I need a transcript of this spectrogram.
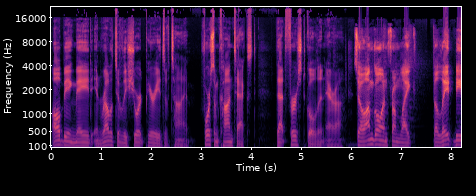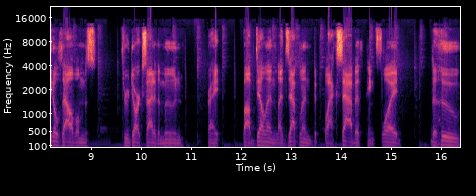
all being made in relatively short periods of time. For some context, that first golden era. So I'm going from like the late Beatles albums through Dark Side of the Moon, right? Bob Dylan, Led Zeppelin, Black Sabbath, Pink Floyd, The Who,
